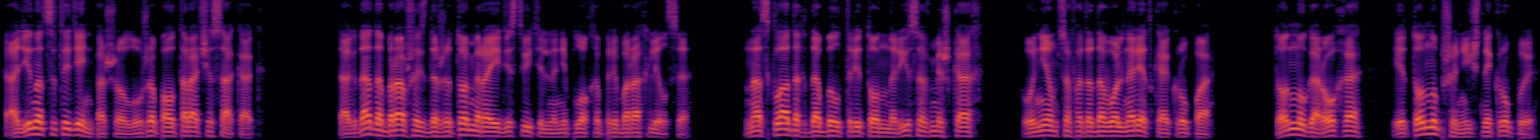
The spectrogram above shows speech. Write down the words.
Одиннадцатый день пошел, уже полтора часа как. Тогда, добравшись до Житомира, и действительно неплохо прибарахлился. На складах добыл три тонны риса в мешках, у немцев это довольно редкая крупа, тонну гороха и тонну пшеничной крупы.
